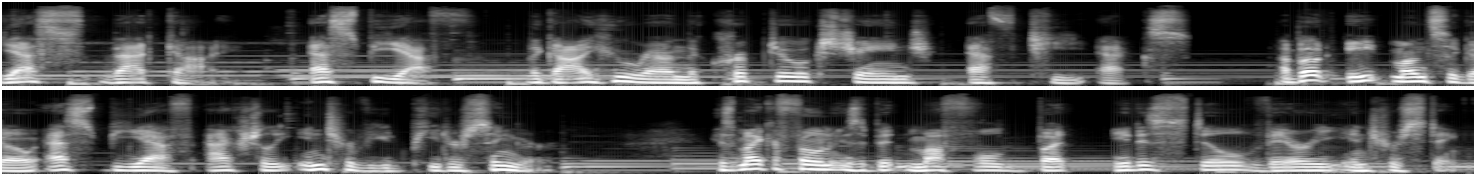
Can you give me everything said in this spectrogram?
Yes, that guy, SBF, the guy who ran the crypto exchange FTX. About eight months ago, SBF actually interviewed Peter Singer. His microphone is a bit muffled, but it is still very interesting.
